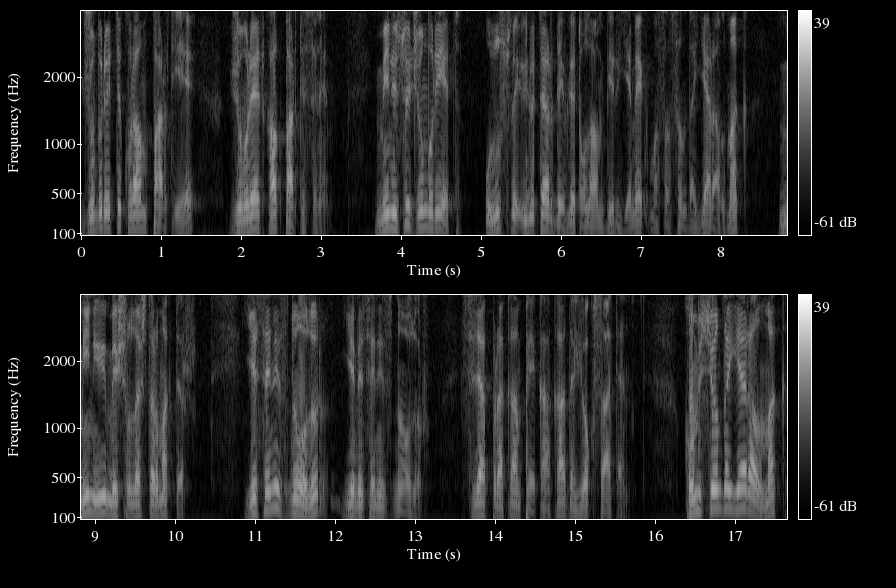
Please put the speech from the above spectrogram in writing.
Cumhuriyeti kuran partiye, Cumhuriyet Halk Partisi'ne. Menüsü Cumhuriyet, ulus ve üniter devlet olan bir yemek masasında yer almak, menüyü meşrulaştırmaktır. Yeseniz ne olur, yemeseniz ne olur? Silah bırakan PKK da yok zaten. Komisyonda yer almak,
